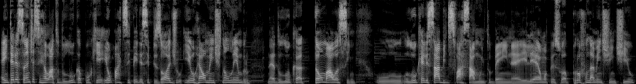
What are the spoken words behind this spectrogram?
É interessante esse relato do Luca porque eu participei desse episódio e eu realmente não lembro, né, do Luca tão mal assim. O, o Luca ele sabe disfarçar muito bem, né? Ele é uma pessoa profundamente gentil,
